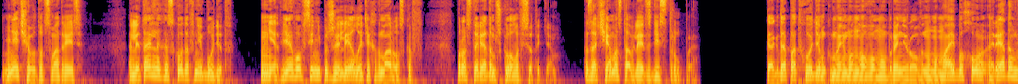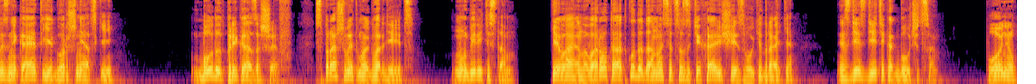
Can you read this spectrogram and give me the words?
Нечего тут смотреть. Летальных исходов не будет. Нет, я вовсе не пожалел этих отморозков. Просто рядом школа все-таки. Зачем оставлять здесь трупы? Когда подходим к моему новому бронированному Майбаху, рядом возникает Егор Шняцкий. «Будут приказы, шеф?» — спрашивает мой гвардеец. «Уберитесь там». Киваю на ворота, откуда доносятся затихающие звуки драки. Здесь дети как бы учатся. Понял.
